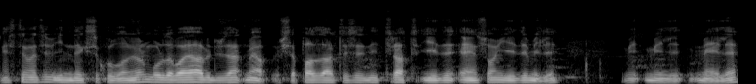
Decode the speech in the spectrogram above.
estimatif indeksi kullanıyorum. Burada bayağı bir düzeltme yaptım. İşte pazartesi nitrat 7, en son 7 mili, mi- mili ml.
